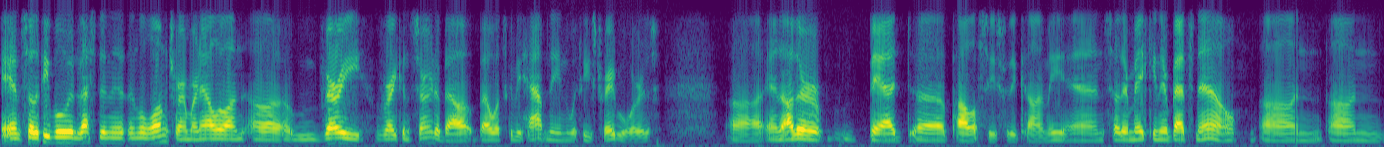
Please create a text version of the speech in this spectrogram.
and so the people who invest in it in the long term are now on, uh, very very concerned about about what's going to be happening with these trade wars uh, and other bad uh, policies for the economy, and so they're making their bets now on on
